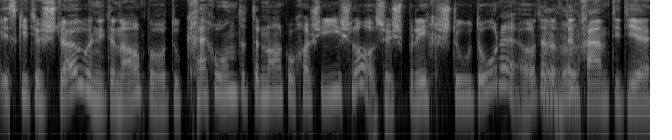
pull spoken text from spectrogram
es gibt ja Stellen in den Alpen, wo du keinen Hundert kannst einschlagen kannst. Sonst sprichst du durch, oder? Mhm. Und dann kommt die,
